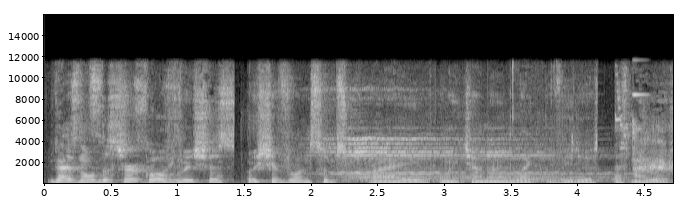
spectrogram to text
You guys know the circle of wishes? Wish everyone subscribe to my channel and like the videos. That's my wish.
